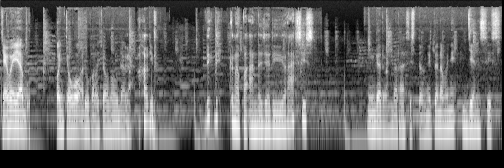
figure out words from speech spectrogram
Cewek ya bu- bukan cowok aduh kalau cowok mah udahlah. Aduh. Dih, dih, kenapa anda jadi rasis? enggak dong enggak rasis dong. Itu namanya gensis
